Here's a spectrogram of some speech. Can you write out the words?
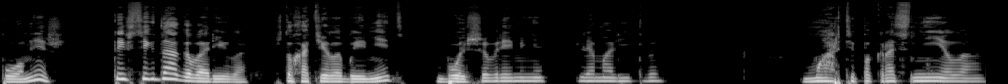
Помнишь, ты всегда говорила, что хотела бы иметь больше времени для молитвы. Марти покраснела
